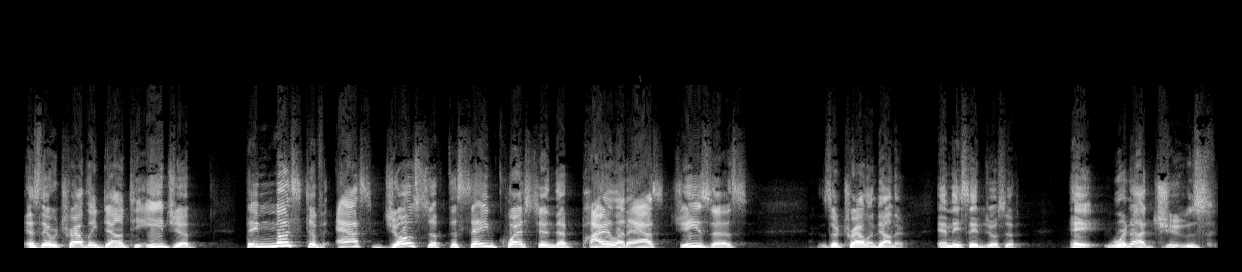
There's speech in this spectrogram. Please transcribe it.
as they were traveling down to Egypt, they must have asked Joseph the same question that Pilate asked Jesus as they're traveling down there. And they say to Joseph, Hey, we're not Jews,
